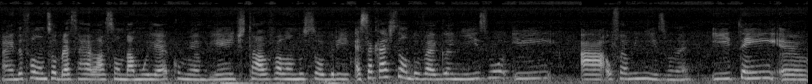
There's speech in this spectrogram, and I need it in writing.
Ainda falando sobre essa relação da mulher com o meio ambiente, tava falando sobre essa questão do veganismo e a- o feminismo, né? E tem, eu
